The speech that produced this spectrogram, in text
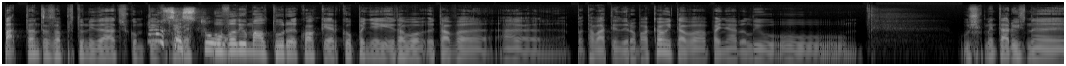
Pá, tantas oportunidades como teve. Se tu... Houve ali uma altura qualquer que eu apanhei. Eu estava eu estava a, a atender ao balcão e estava a apanhar ali o, o os comentários na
